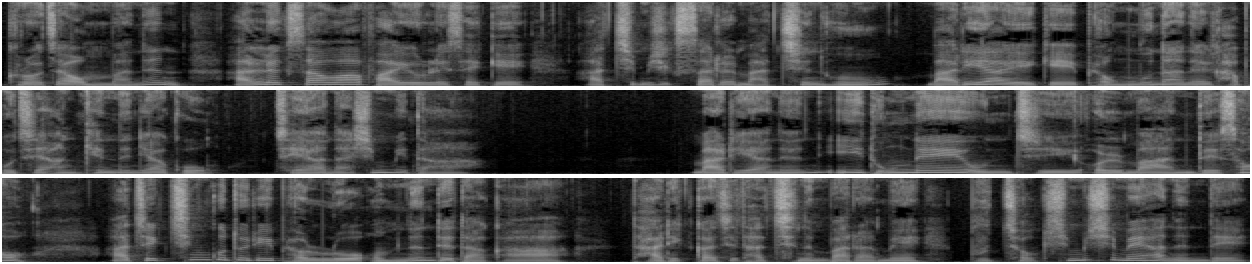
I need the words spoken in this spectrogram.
그러자 엄마는 알렉사와 바이올렛에게 아침 식사를 마친 후 마리아에게 병문안을 가보지 않겠느냐고 제안하십니다. 마리아는 이 동네에 온 지 얼마 안 돼서 아직 친구들이 별로 없는 데다가 다리까지 다치는 바람에 무척 심심해 하는데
